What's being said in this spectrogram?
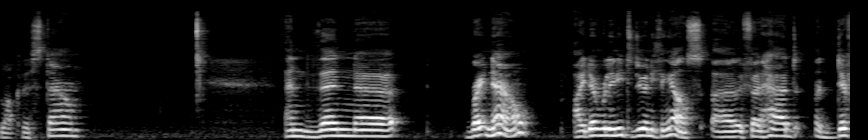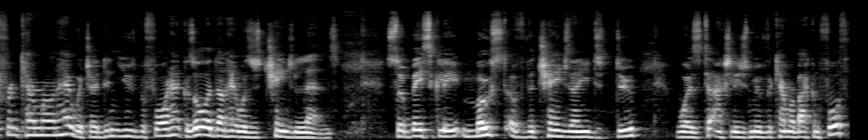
Lock this down. And then uh, right now, I don't really need to do anything else. Uh, if I had a different camera on here, which I didn't use before on here, because all I've done here was just change the lens. So basically, most of the change that I needed to do was to actually just move the camera back and forth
